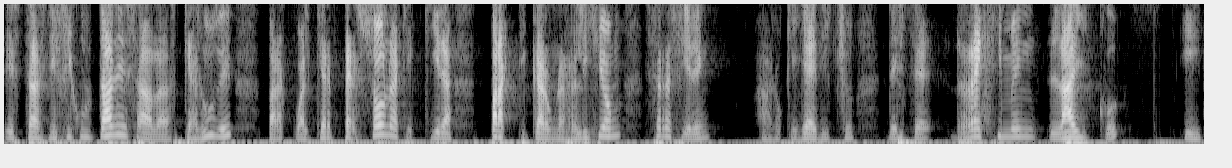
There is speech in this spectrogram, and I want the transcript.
Estas dificultades a las que alude para cualquier persona que quiera practicar una religión se refieren a lo que ya he dicho de este régimen laico y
